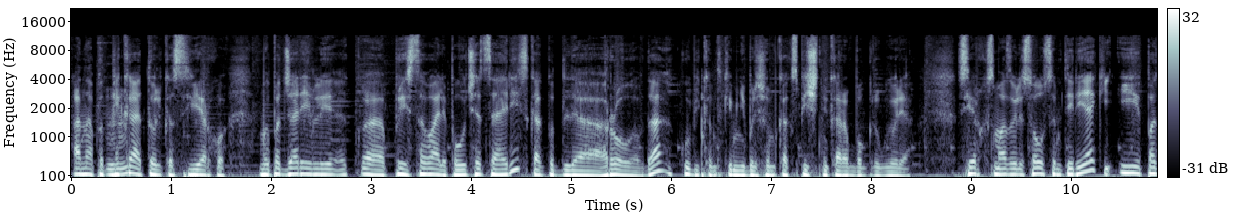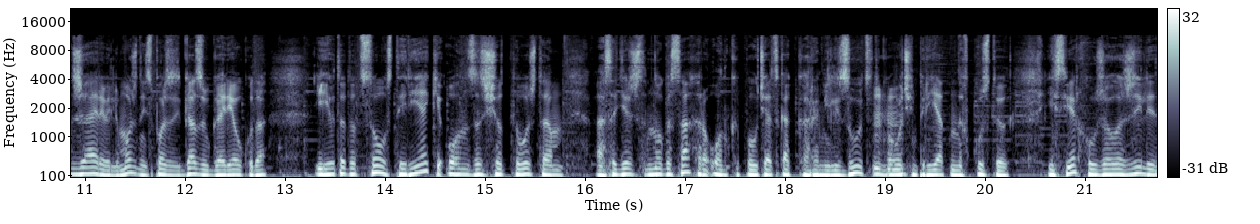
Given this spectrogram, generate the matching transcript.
Она подпекает только сверху. Мы поджаривали, э, прессовали, получается, рис, как бы для роллов, да, кубиком таким небольшим, как спичечный коробок, грубо говоря. Сверху смазывали соусом терияки и поджаривали. Можно использовать газовую горелку, да. И вот этот соус терияки, он за счет того, что а, содержится много сахара, он, как, получается, как карамелизуется, такой Мгм. очень приятный на вкус дает. И сверху уже ложили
